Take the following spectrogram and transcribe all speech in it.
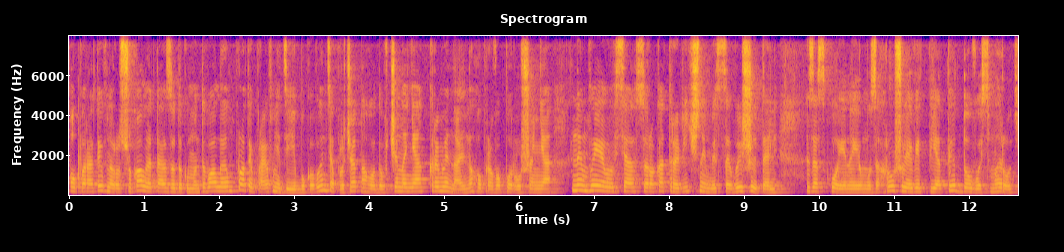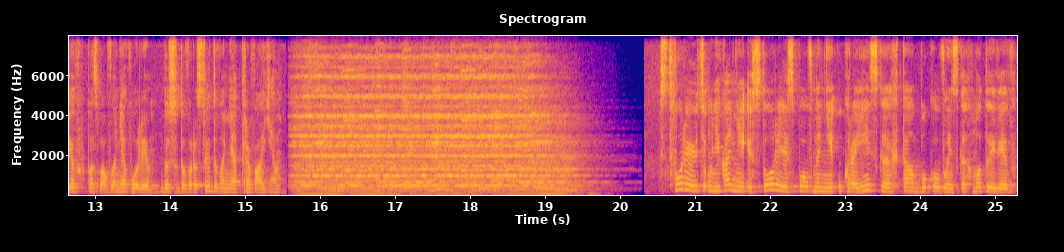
оперативно розшукали та задокументували протиправні дії буковинця, причетного до вчинення кримінального правопорушення. Ним виявився 43-річний місцевий житель. За скоєне йому загрожує від 5 до 8 років позбавлення волі. Досудове розслідування триває. Створюють унікальні історії, сповнені українських та буковинських мотивів.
